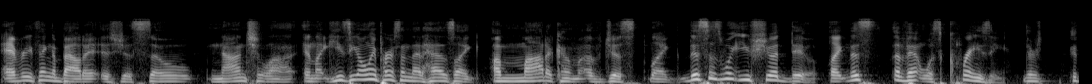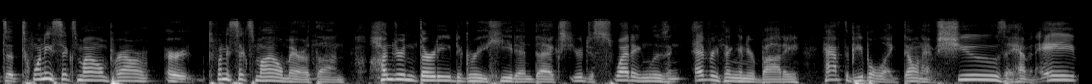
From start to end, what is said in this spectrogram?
everything about it is just so nonchalant, and like he's the only person that has like a modicum of just like this is what you should do. Like this event was crazy. There's it's a 26 mile per hour or 26 mile marathon, 130 degree heat index. You're just sweating, losing everything in your body. Half the people like don't have shoes, they haven't ate,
